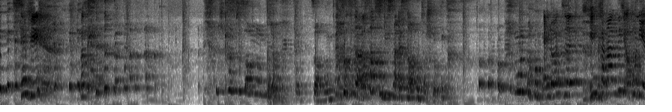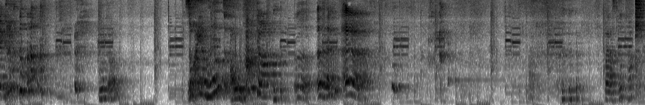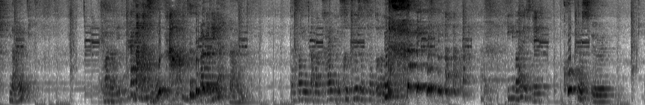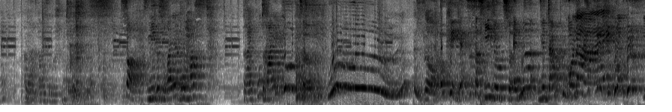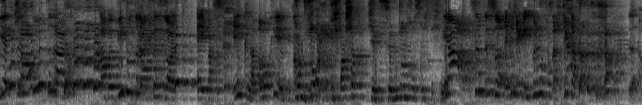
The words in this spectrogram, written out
Nein. Das war jetzt aber kein Fritteusefett oder so. ich weiß ich nicht. Kokosöl. Aber hat gar nicht so geschmeckt. So, liebe Soraya, du hast Drei Punkte. drei Punkte. So. Okay, jetzt ist das Video zu Ende. Wir danken euch. Nein! Jetzt du dran. Aber wie du dran bist, Leute. Ey, was ekelhaft. Aber okay. Komm, so, ich wasche hier Zimt und so ist richtig lecker. Ja, Zimt ist so. ey, Ich, ich bin nur fast erstickt.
